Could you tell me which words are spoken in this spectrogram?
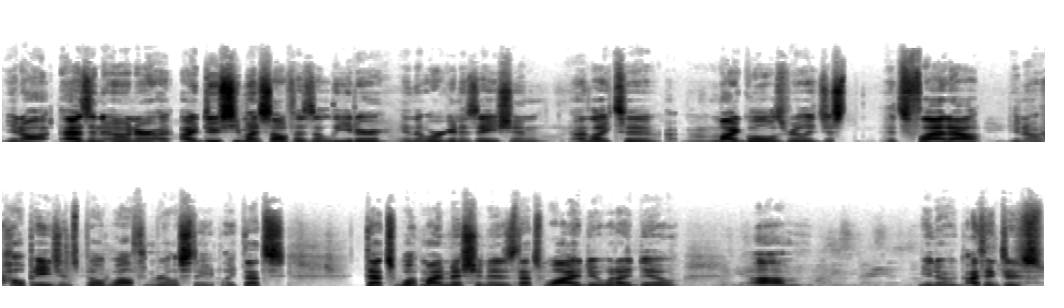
you know, as an owner, I, I do see myself as a leader in the organization. I like to. My goal is really just it's flat out, you know, help agents build wealth in real estate. Like that's that's what my mission is. That's why I do what I do. Um, you know, I think there's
